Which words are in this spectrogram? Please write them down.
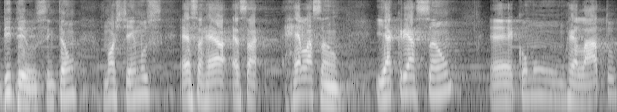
de Deus. Então, nós temos essa, essa relação. E a criação é como um relato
